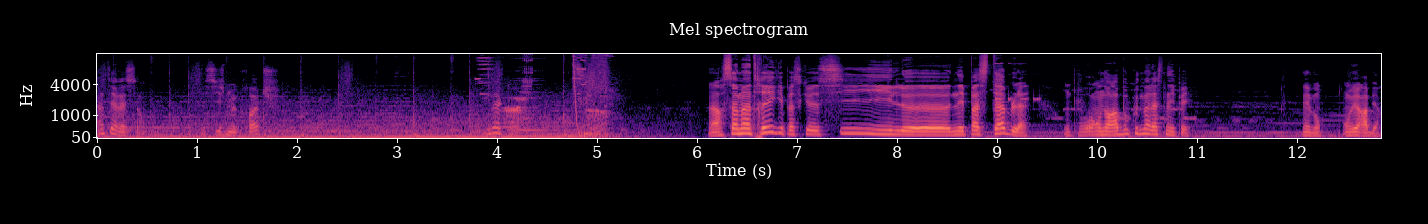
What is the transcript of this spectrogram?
Intéressant. Et si je me croche? D'accord. Alors ça m'intrigue parce que s'il euh, n'est pas stable, on, pourra, on aura beaucoup de mal à sniper. Mais bon, on verra bien.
